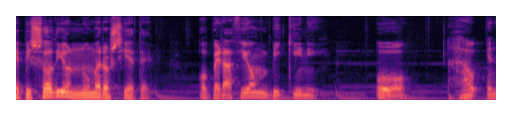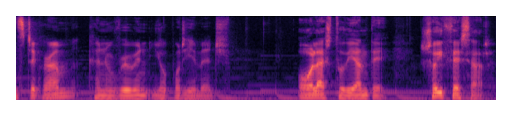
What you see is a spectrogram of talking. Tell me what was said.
Episodio número 7. Operación Bikini. O how Instagram can ruin your body image. Hola estudiante, soy César.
